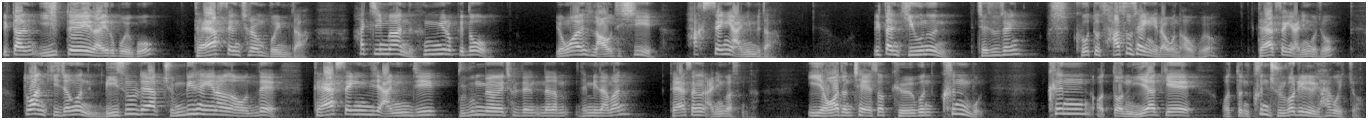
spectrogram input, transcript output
일단 20대의 나이로 보이고 대학생처럼 보입니다. 하지만 흥미롭게도 영화에서 나오듯이 학생이 아닙니다. 일단 기우는 재수생, 그것도 사수생이라고 나오고요. 대학생이 아닌 거죠. 또한 기정은 미술대학 준비생이라고 나오는데 대학생인지 아닌지 불분명해 처리됩니다만 대학생은 아닌 것 같습니다. 이 영화 전체에서 교육은 큰, 모- 큰 어떤 이야기의 어떤 큰 줄거리를 하고 있죠.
